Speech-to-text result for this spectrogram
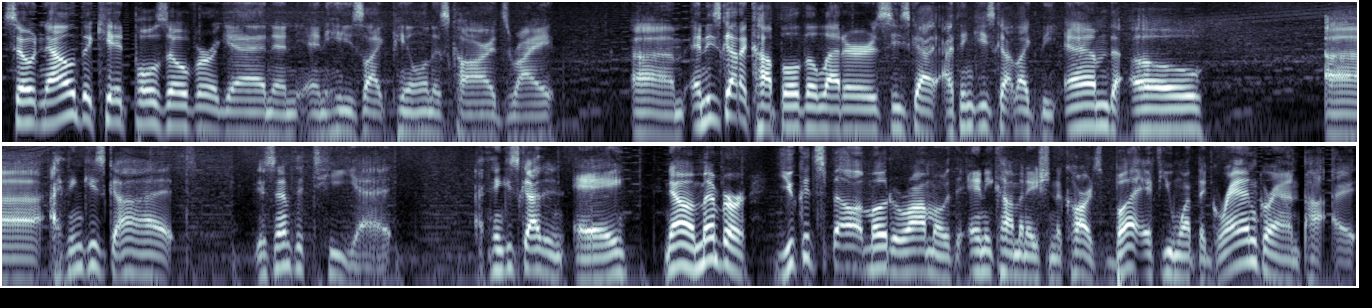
So now the kid pulls over again, and and he's like peeling his cards, right? Um, and he's got a couple of the letters. He's got, I think he's got like the M, the O. Uh, I think he's got, he doesn't have the T yet. I think he's got an A. Now remember, you could spell out Motorama with any combination of cards, but if you want the grand grand pi-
